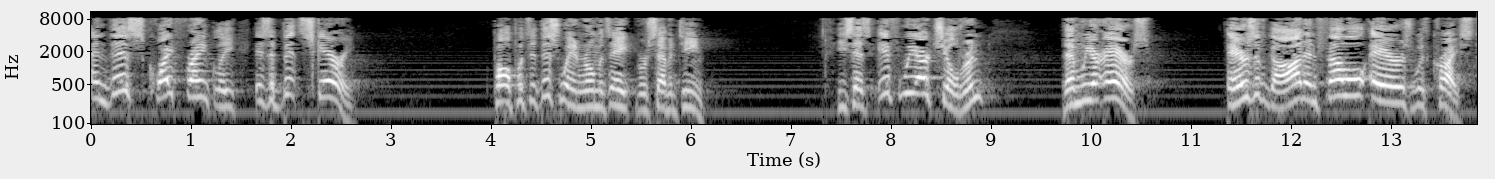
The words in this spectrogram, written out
And this, quite frankly, is a bit scary. Paul puts it this way in Romans 8, verse 17. He says, If we are children, then we are heirs, heirs of God and fellow heirs with Christ.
